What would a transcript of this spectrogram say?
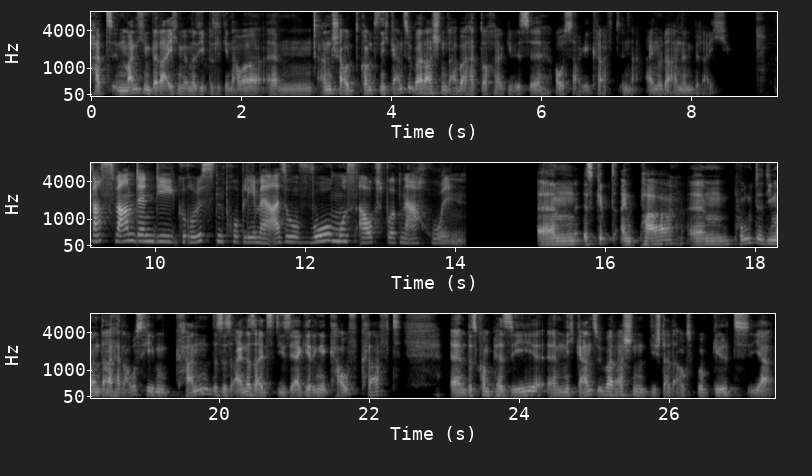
hat in manchen Bereichen, wenn man sich ein bisschen genauer ähm, anschaut, kommt es nicht ganz überraschend, aber hat doch eine gewisse Aussagekraft in ein oder anderen Bereich. Was waren denn die größten Probleme? Also wo muss Augsburg nachholen? Ähm, es gibt ein paar ähm, Punkte, die man da herausheben kann. Das ist einerseits die sehr geringe Kaufkraft. Ähm, das kommt per se ähm, nicht ganz überraschend. Die Stadt Augsburg gilt ja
